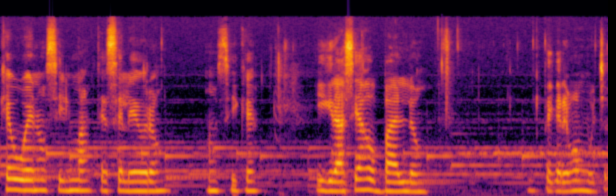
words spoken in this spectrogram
Qué bueno, Silma, te celebro. Así que, y gracias, Osvaldo. Te queremos mucho.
